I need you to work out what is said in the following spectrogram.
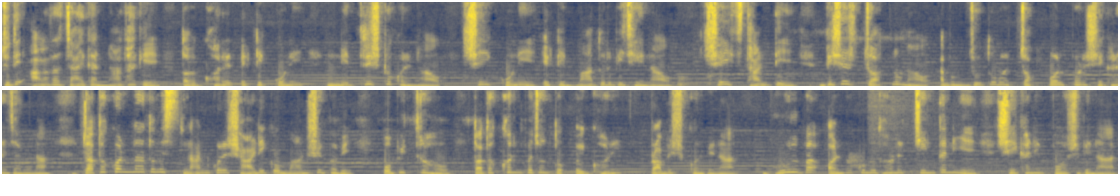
যদি আলাদা জায়গা না থাকে, তবে ঘরের একটি কোণে নির্দিষ্ট করে নাও। সেই কোণে একটি মাদুর বিছিয়ে নাও। সেই স্থানটি বিশেষ যত্ন নাও এবং জুতো বা চপ্পল পরে সেখানে যাবে না। যতক্ষণ না তুমি স্নান করে শারীরিক ও মানসিকভাবে পবিত্র হও, ততক্ষণ পর্যন্ত ওই ঘরে প্রবেশ করবে না। ভুল বা অন্য কোনো ধরনের চিন্তা নিয়ে সেখানে বসবে না।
